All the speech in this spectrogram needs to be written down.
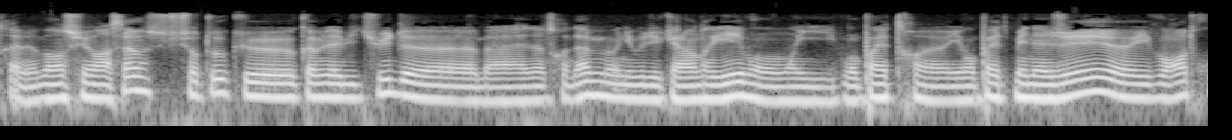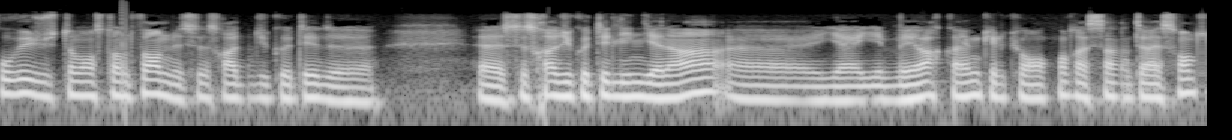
Très bien, bon, on suivra ça. Surtout que, comme d'habitude, euh, bah, Notre-Dame, au niveau du calendrier, ils vont pas être, euh, ils vont pas être ménagés. Euh, ils vont retrouver justement Stanford, mais ce sera du côté de, ce sera du côté de l'Indiana. Il y, a, il va y avoir quand même quelques rencontres assez intéressantes.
